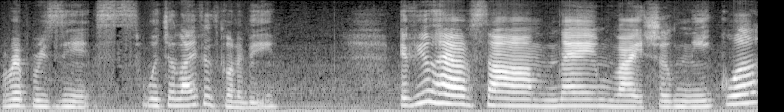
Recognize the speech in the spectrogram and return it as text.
represents what your life is going to be. If you have some name like Shaniqua,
